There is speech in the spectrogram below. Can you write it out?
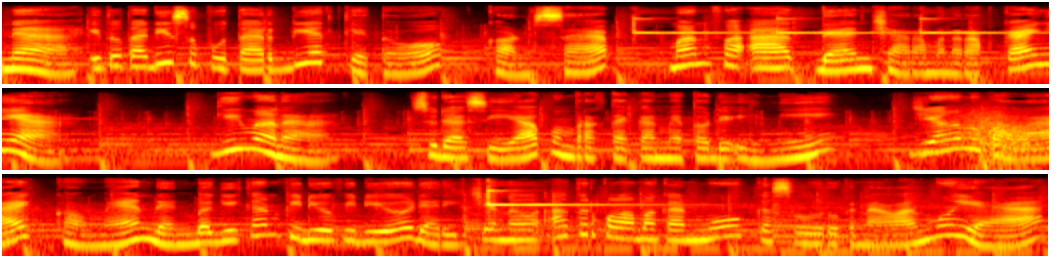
Nah, itu tadi seputar diet keto, konsep, manfaat, dan cara menerapkannya. Gimana? Sudah siap mempraktekkan metode ini? Jangan lupa like, komen, dan bagikan video-video dari channel Atur Pola Makanmu ke seluruh kenalanmu ya,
